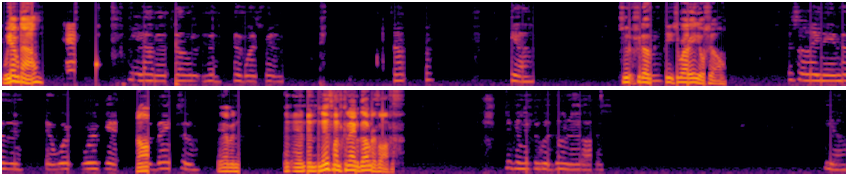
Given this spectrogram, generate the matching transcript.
We have now. Yeah. She she does she, she runs a radio show. This lady named Heather that work work at No. the bank too. Yeah, and, and and this one's connected to the governor's office. She connected with the office. Yeah.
